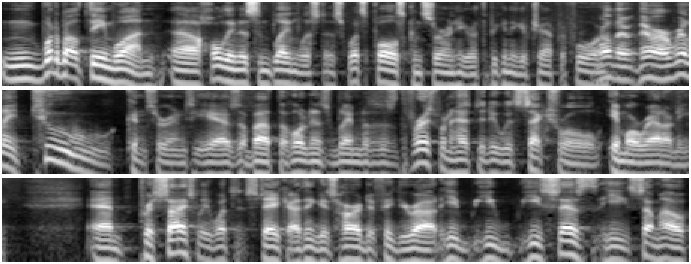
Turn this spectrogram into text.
mm, what about theme one, uh, holiness and blamelessness? What's Paul's concern here at the beginning of chapter 4? Well, there, there are really two concerns he has about the holiness and blamelessness. The first one has to do with sexual immorality. And precisely what's at stake, I think, is hard to figure out. He, he, he says he somehow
